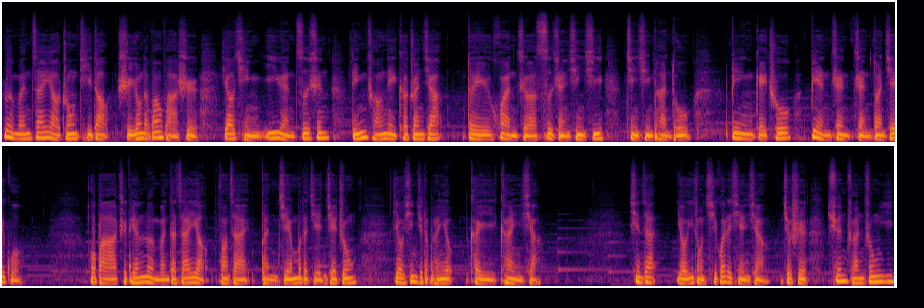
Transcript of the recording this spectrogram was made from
论文摘要中提到，使用的方法是邀请医院资深临床内科专家对患者四诊信息进行判读，并给出辩证诊断结果。我把这篇论文的摘要放在本节目的简介中，有兴趣的朋友可以看一下。现在有一种奇怪的现象，就是宣传中医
